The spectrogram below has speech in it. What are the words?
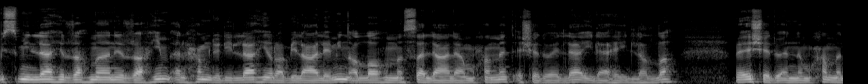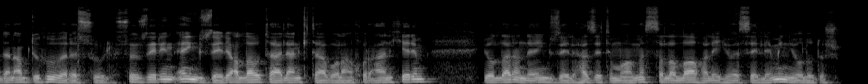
Bismillahirrahmanirrahim. Elhamdülillahi Rabbil alemin. Allahümme salli ala Muhammed. Eşhedü en la ilahe illallah ve eşhedü enne Muhammeden abduhu ve resul. Sözlerin en güzeli Allahu Teala'nın kitabı olan Kur'an-ı Kerim, yolların da en güzeli Hz. Muhammed sallallahu aleyhi ve sellemin yoludur.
